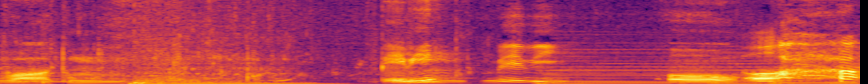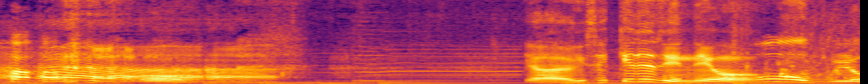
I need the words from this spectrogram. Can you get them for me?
와 동리. baby? 음, baby. 어. 어. 아, 야 여기 새끼들도 있네요. 오 물려.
